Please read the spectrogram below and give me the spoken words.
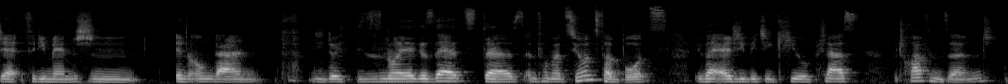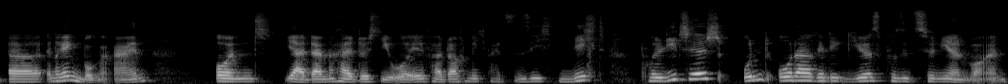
der, für die Menschen in Ungarn, die durch dieses neue Gesetz des Informationsverbots über LGBTQ betroffen sind, äh, in Regenbogen ein. Und ja, dann halt durch die UEFA doch nicht, weil sie sich nicht politisch und oder religiös positionieren wollen.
